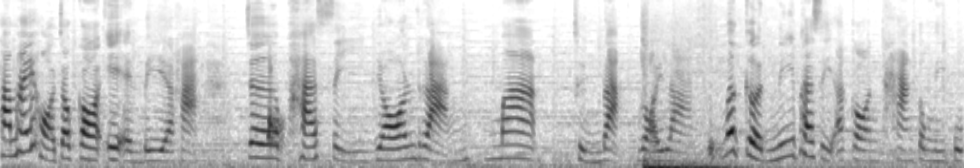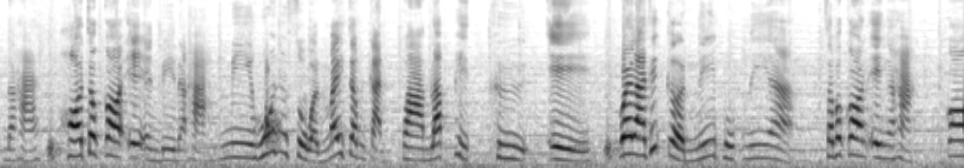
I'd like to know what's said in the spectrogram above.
ทำให้หอจก A&B อะค่ะ เจอภาษีย้อนหลังมาก ถึงหลักร้อยล้าน เมื่อเกิดหนี้ภาษีอากรค้างตรงนี้ปุ๊บนะคะหอจก ANB นะคะ มีหุ้นส่วนไม่จำกัดความรับผิดคือ A เวลาที่เกิดหนี้ปุ๊บเนี่ยสรรพากรเองอะค่ะก็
